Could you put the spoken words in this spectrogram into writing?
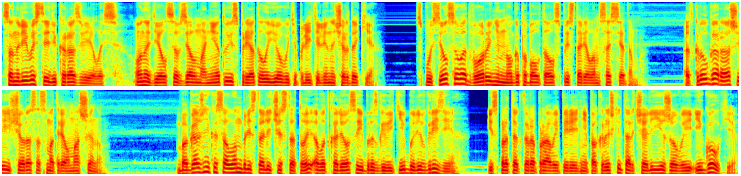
Сонливость Эдика развеялась. Он оделся, взял монету и спрятал ее в утеплителе на чердаке. Спустился во двор и немного поболтал с престарелым соседом. Открыл гараж и еще раз осмотрел машину. Багажник и салон блистали чистотой, а вот колеса и брызговики были в грязи. Из протектора правой передней покрышки торчали ежовые иголки.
